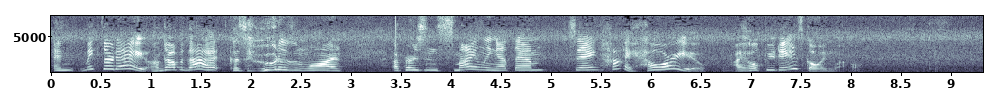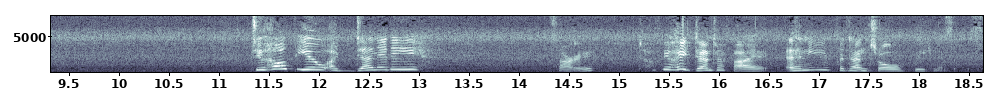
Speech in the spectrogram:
and make their day on top of that. Because who doesn't want a person smiling at them saying, Hi, how are you? I hope your day is going well. To help you identity sorry, to help you identify any potential weaknesses.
